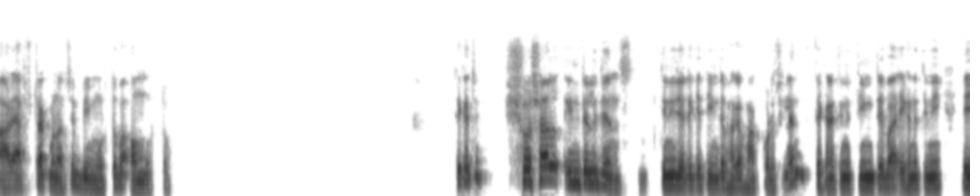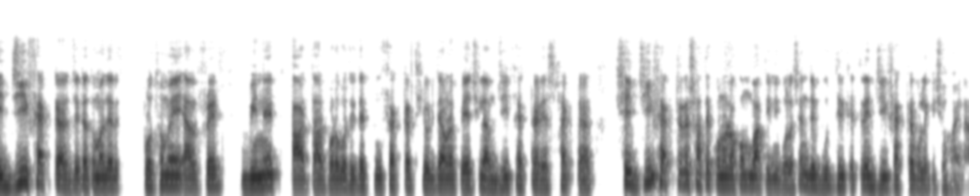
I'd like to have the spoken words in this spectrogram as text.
আর অ্যাবস্ট্রাক্ট মানে হচ্ছে বিমূর্ত বা অমূর্ত। ঠিক আছে? সোশ্যাল ইন্টেলিজেন্স তিনি যেটাকে তিনটে ভাগে ভাগ করেছিলেন, সেখানে তিনি তিনটে বা এখানে তিনি এই জি ফ্যাক্টর যেটা তোমাদের প্রথমে অ্যালফ্রেড বিনেট আর তার পরবর্তীতে টু ফ্যাক্টর থিওরিতে আমরা পেয়েছিলাম জি ফ্যাক্টর এস ফ্যাক্টর সেই জি ফ্যাক্টরের সাথে কোনো রকম বা তিনি বলেছেন যে বুদ্ধির ক্ষেত্রে জি ফ্যাক্টর বলে কিছু হয় না।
